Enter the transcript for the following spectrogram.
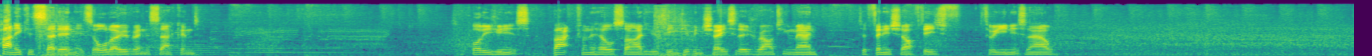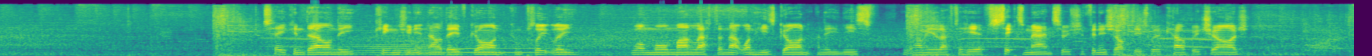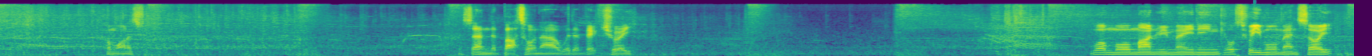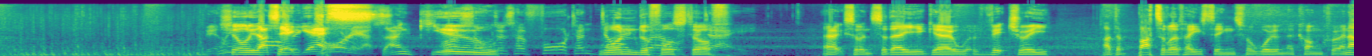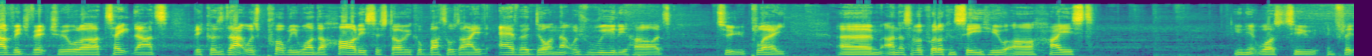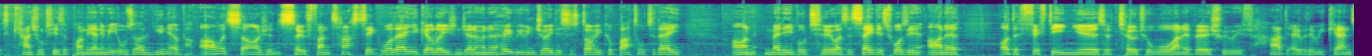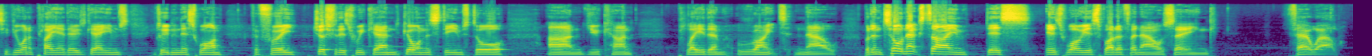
Panic has set in. It's all over in a second. So all these units back from the hillside who've been given chase to those routing men to finish off these three units now. Taken down the king's unit now. They've gone completely. One more man left and that one he's gone. And then these how many left to here? Six men, so we should finish off these with a cavalry charge. Come on, let's, let's end the battle now with a victory. One more man remaining, or three more men, sorry. Surely that's it. Yes! Thank you. Wonderful stuff. Excellent. So there you go. Victory at the Battle of Hastings for William the Conqueror. An average victory, well I'll take that because that was probably one of the hardest historical battles I've ever done. That was really hard to play. Um, and let's have a quick look and see who our highest unit was to inflict casualties upon the enemy. It was a unit of armoured sergeants, so fantastic. Well there you go ladies and gentlemen, I hope you enjoyed this historical battle today on Medieval 2. As I say, this was in honour of the 15 years of Total War anniversary we've had over the weekend. So if you want to play any of those games, including this one, for free, just for this weekend, go on the Steam store and you can play them right now. But until next time, this is WarriorofSparta for now saying farewell.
